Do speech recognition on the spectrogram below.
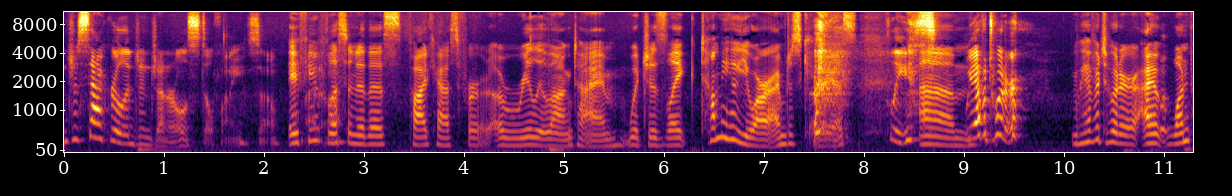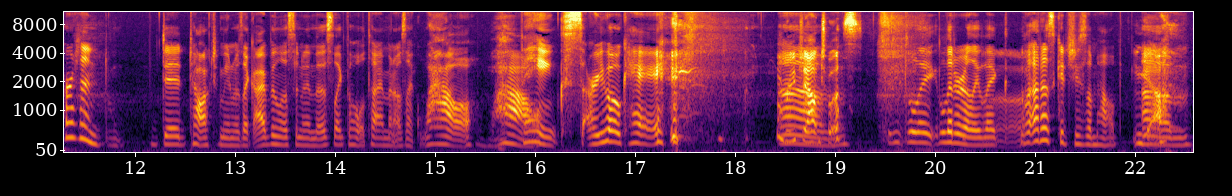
just sacrilege in general is still funny. So? If you've listened to this podcast for a really long time, which is like, tell me who you are. I'm just curious. please, Um, we have a Twitter. we have a Twitter. I one person did talk to me and was like, I've been listening to this like the whole time, and I was like, wow, Wow. thanks. Are you okay? Reach out to Um, us. like literally like let us get you some help Yeah. um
